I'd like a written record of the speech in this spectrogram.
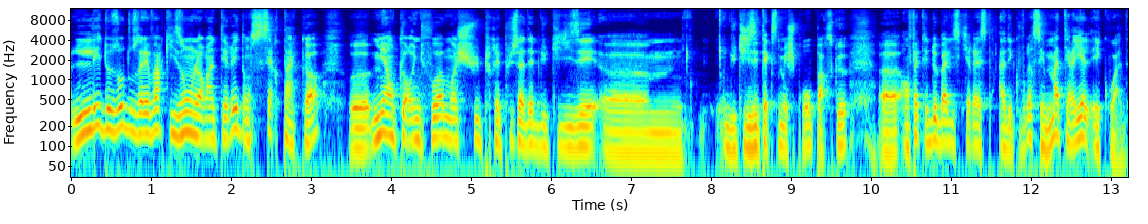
les deux autres, vous allez voir qu'ils ont leur intérêt dans certains cas, mais encore une fois, moi je suis très plus adepte d'utiliser d'utiliser TextMesh Pro parce que en fait les deux balises qui restent à découvrir c'est matériel et quad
